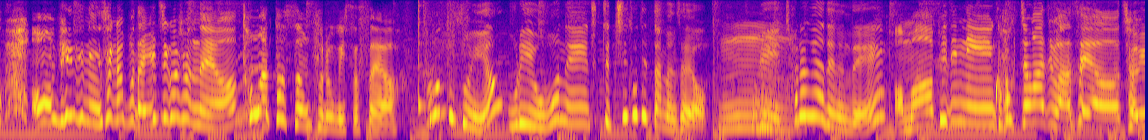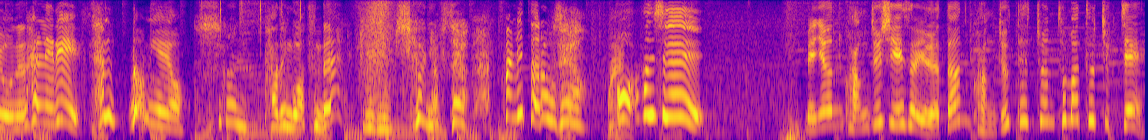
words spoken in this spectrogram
어, 피디님 생각보다 일찍 오셨네요 토마토송 부르고 있었어요 토마토송이요? 우리 이번에 축제 취소됐다면서요. 음. 우리 촬영해야 되는데. 어머 피디님 걱정하지 마세요 저희 오늘 할 일이 산더미예요 시간이 다 된 것 같은데? 피디님 시간이 없어요 빨리 따라오세요 어, 한희 씨! 매년 광주시에서 열렸던 광주 태촌 토마토 축제.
